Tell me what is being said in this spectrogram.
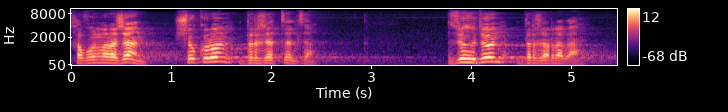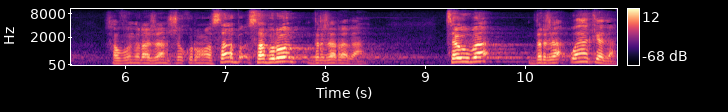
خوف رجان شكر درجة الثالثة. زهد درجة الرابعة. خوف رجاء شكر وصبر درجة الرابعة. توبة درجة وهكذا.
